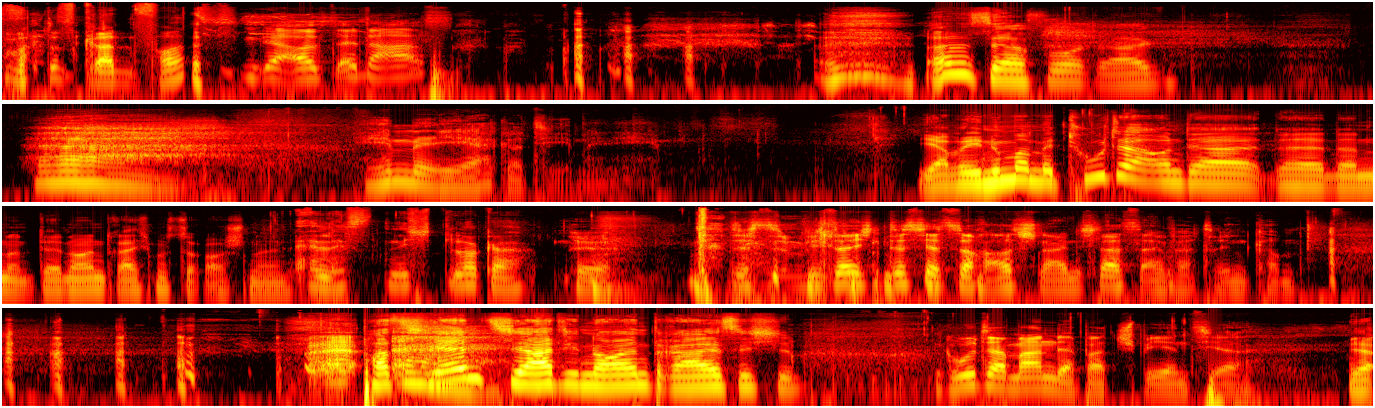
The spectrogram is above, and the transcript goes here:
War das gerade ein Fotz? letzte- Ja, aus der Nase. Alles sehr hervorragend. Ah, Himmel, Herrgott, Himmel. Ja, aber die Nummer mit Tuta und der, der, der, der 39 musst du rausschneiden. Er lässt nicht locker. Nö. Das, wie soll ich denn das jetzt noch ausschneiden? Ich lasse es einfach drin kommen. Patientia hat die 39. Guter Mann, der hier. Ja.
